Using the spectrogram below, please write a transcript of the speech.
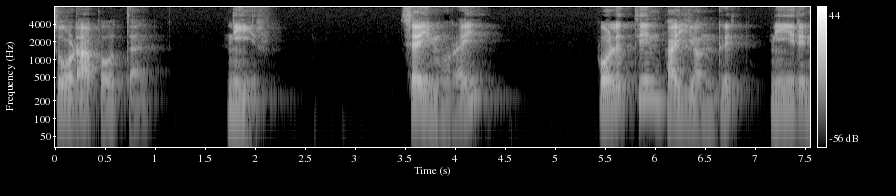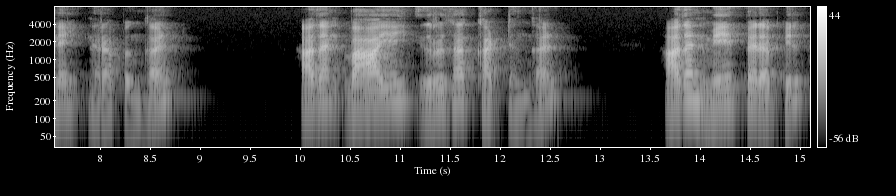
சோடா போத்தல். நீர். செய்முறை பொலித்தீன் பையொன்றில் நீரினை நிரப்புங்கள். அதன் வாயை இறுக கட்டுங்கள். அதன் மேற்பரப்பில்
